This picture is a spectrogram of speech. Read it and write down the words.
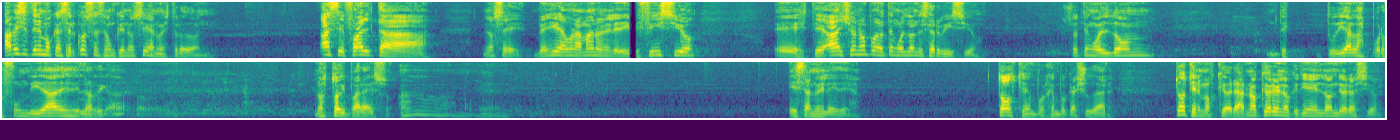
a veces tenemos que hacer cosas aunque no sea nuestro don. Hace falta, no sé, venir a una mano en el edificio. Este, ah, yo no, pues no tengo el don de servicio. Yo tengo el don de estudiar las profundidades de la... Ah, no estoy para eso. Ah, Esa no es la idea. Todos tenemos, por ejemplo, que ayudar. Todos tenemos que orar, no que oren los que tienen el don de oración.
